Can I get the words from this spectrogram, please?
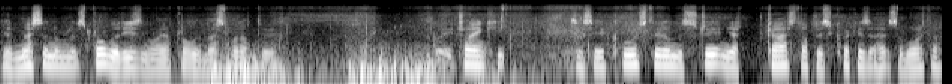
you're missing them. It's probably the reason why I probably missed one or two. You've got to try and keep as I say close to them straighten your cast up as quick as it hits the water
